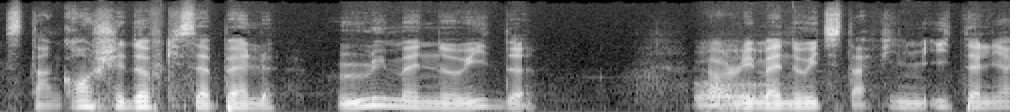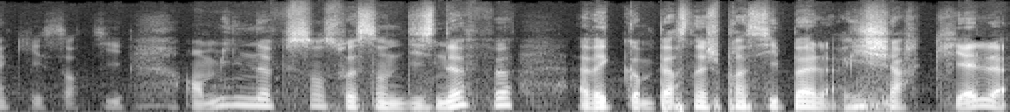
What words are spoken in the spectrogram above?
C'est un grand chef-d'œuvre qui s'appelle L'Humanoïde. Alors, Oh. L'Humanoïde, c'est un film italien qui est sorti en 1979 avec comme personnage principal Richard Kiel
